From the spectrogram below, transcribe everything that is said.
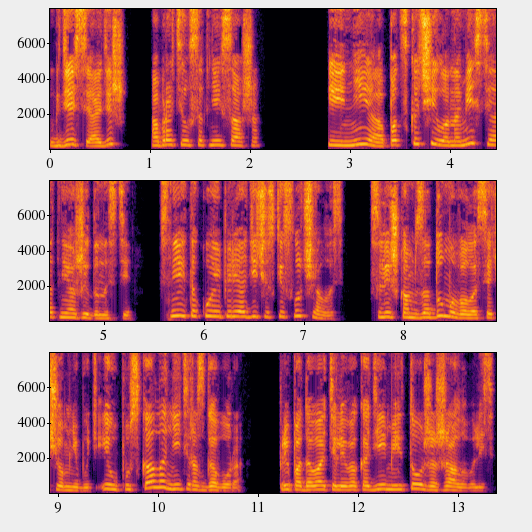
«Где сядешь?» – обратился к ней Саша. И Ния подскочила на месте от неожиданности. С ней такое периодически случалось. Слишком задумывалась о чем-нибудь и упускала нить разговора. Преподаватели в академии тоже жаловались.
